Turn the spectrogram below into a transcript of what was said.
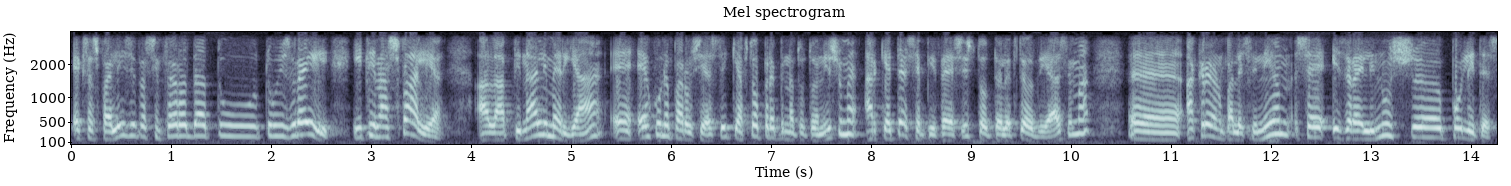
εξασφαλίζει τα συμφέροντα του, του Ισραήλ ή την ασφάλεια. Αλλά από την άλλη μεριά ε, έχουν παρουσιαστεί και αυτό πρέπει να το τονίσουμε αρκετές επιθέσεις το τελευταίο διάστημα ε, ακραίων Παλαιστινίων σε Ισραηλινούς ε, πολίτες.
